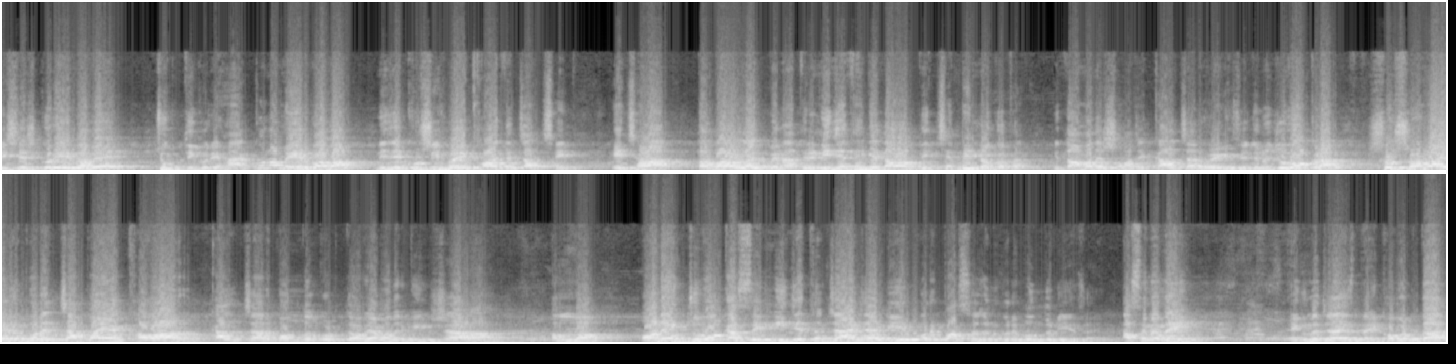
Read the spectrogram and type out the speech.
বিশেষ করে এভাবে চুক্তি করে। হ্যাঁ কোন মেয়ের বাবা নিজে খুশি হয়ে খাওয়াতে চাচ্ছে, এছাড়া তার ভালো লাগবে না। তিনি নিজে থেকে দাওয়াত দিচ্ছেন, ভিন্ন কথা। কিন্তু আমাদের সমাজে কালচার হয়ে গেছে। এই যুবকরা, শ্বশুরবাড়ির উপরে চাপায়া খাওয়ার কালচার বন্ধ করতে হবে আমাদেরকে ইনশা আল্লাহ অনেক যুবক আছে, নিজে তো যায় যায় বিয়ের পরে পাঁচ ছজন করে বন্ধু নিয়ে যায়। আছে না নাই? এগুলো জায়েজ নাই। খবরদার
